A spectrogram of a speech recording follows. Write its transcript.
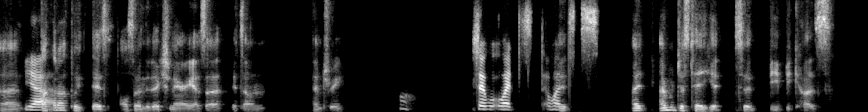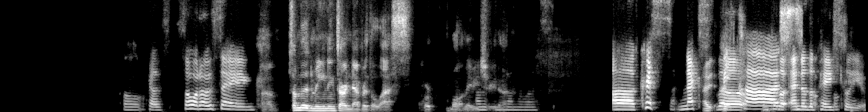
uh, yeah, Takaratu is also in the dictionary as a its own entry. Oh. So what's what's it, I I would just take it to be because. Oh, because so what I was saying. Uh, some of the meanings are nevertheless, or well, maybe true that. Uh, Chris, next I, the, I, the, end of the oh, page okay. till you.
